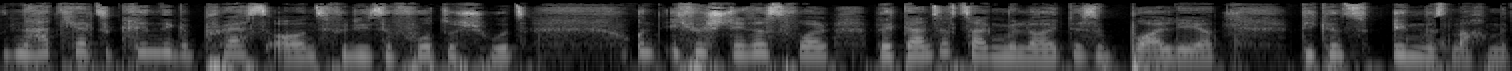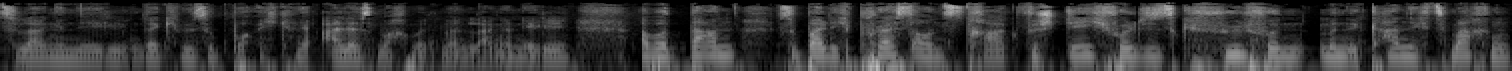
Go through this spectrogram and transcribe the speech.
Und dann hatte ich halt so grindige Press-Ons für diese Fotoshoots und ich verstehe das voll, weil ganz oft sagen mir Leute so, boah Lea, wie kannst du irgendwas machen mit so langen Nägeln? Und denke ich mir so, boah, ich kann ja alles machen mit meinen langen Nägeln. Aber dann, sobald ich Press-Ons trage, verstehe ich voll dieses Gefühl von, man kann nichts machen.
